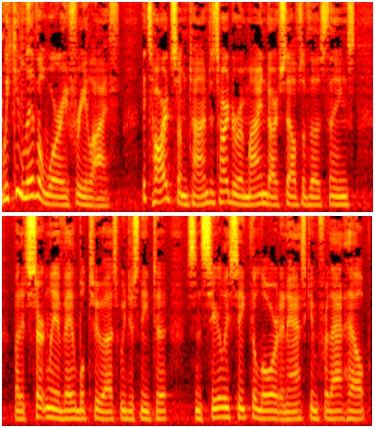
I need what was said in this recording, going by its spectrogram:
we can live a worry free life. It's hard sometimes, it's hard to remind ourselves of those things, but it's certainly available to us. We just need to sincerely seek the Lord and ask Him for that help.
